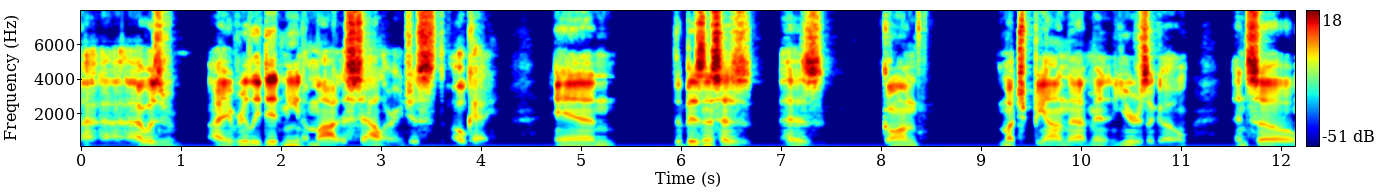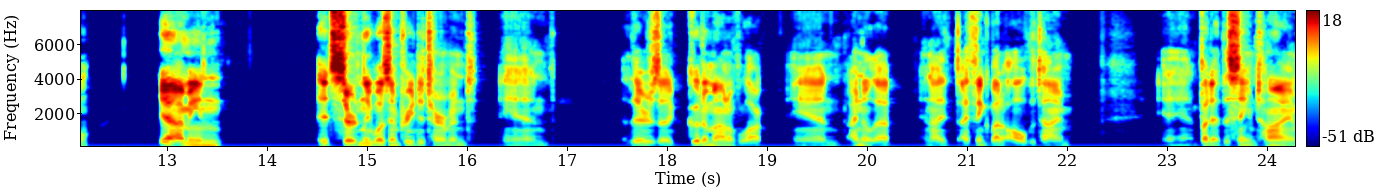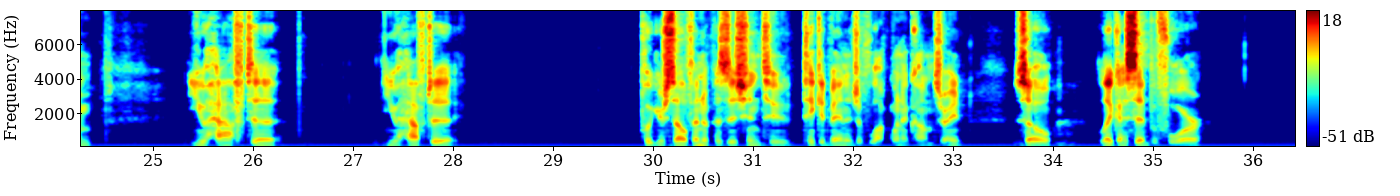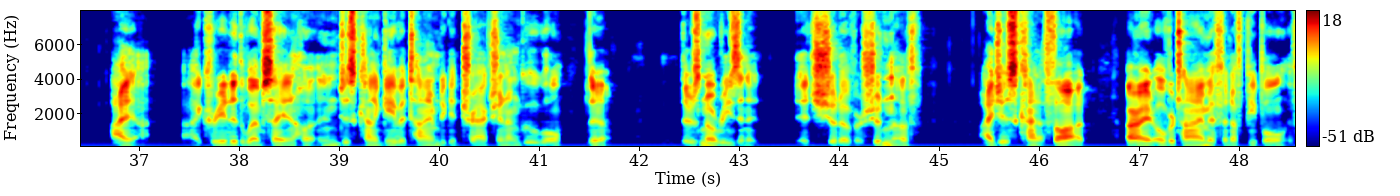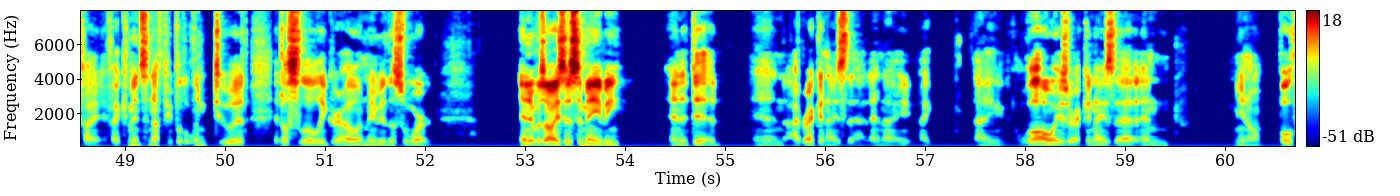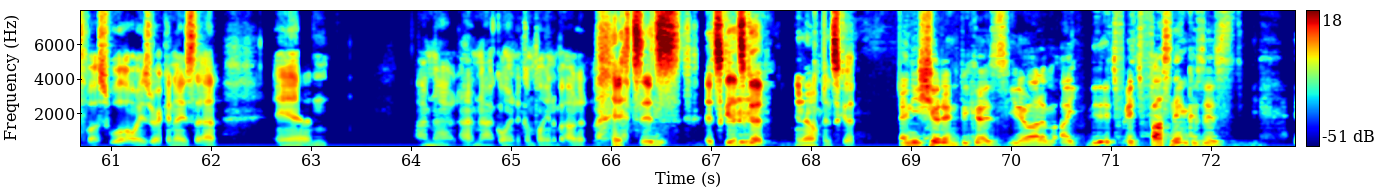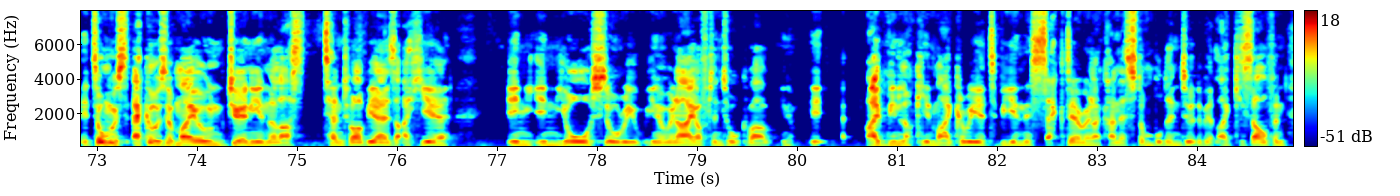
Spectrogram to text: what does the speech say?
I I was I really did mean a modest salary, just okay. And the business has has gone much beyond that years ago. And so yeah i mean it certainly wasn't predetermined and there's a good amount of luck and i know that and i, I think about it all the time and but at the same time you have to you have to put yourself in a position to take advantage of luck when it comes right so like I said before, I I created the website and, and just kind of gave it time to get traction on Google. There, there's no reason it it should have or shouldn't have. I just kind of thought, all right, over time, if enough people, if I if I convince enough people to link to it, it'll slowly grow and maybe this will work. And it was always just a maybe, and it did, and I recognize that, and I I I will always recognize that, and you know, both of us will always recognize that, and I'm not I'm not going to complain about it. it's it's it's it's good. You know, it's good. And you shouldn't because you know, Adam. I it's it's fascinating because there's it's almost echoes of my own journey in the last 10, 12 years. I hear in in your story. You know, when I often talk about you know it, I've been lucky in my career to be in this sector, and I kind of stumbled into it a bit like yourself. And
